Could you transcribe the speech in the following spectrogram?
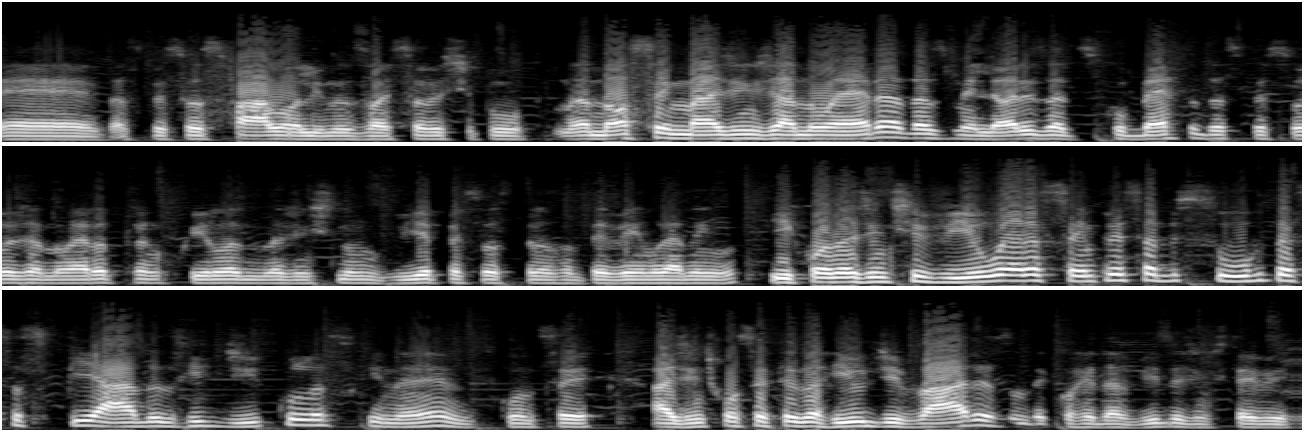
é, as pessoas falam ali nos voiceovers, tipo, a nossa imagem já não era das melhores, a descoberta das pessoas já não era tranquila, a gente não via pessoas trans na TV em lugar nenhum. E quando a gente viu, era sempre esse absurdo, essas piadas ridículas que, né, quando você a gente com certeza riu de várias no decorrer da vida. A gente teve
